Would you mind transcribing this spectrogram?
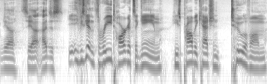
Yeah. See, I, I just If he's getting 3 targets a game, he's probably catching two of them.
